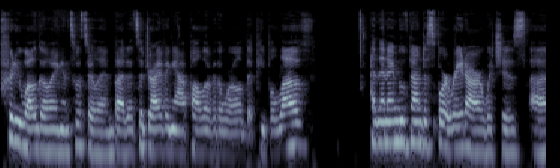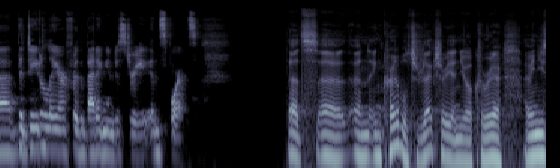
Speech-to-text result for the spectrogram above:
pretty well going in Switzerland, but it's a driving app all over the world that people love. And then I moved on to Sportradar, which is uh, the data layer for the betting industry in sports. That's uh, an incredible trajectory in your career. I mean, you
